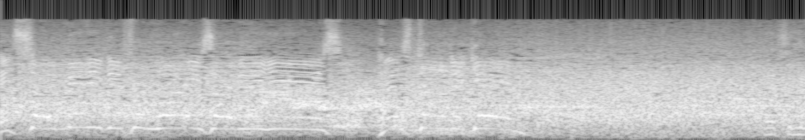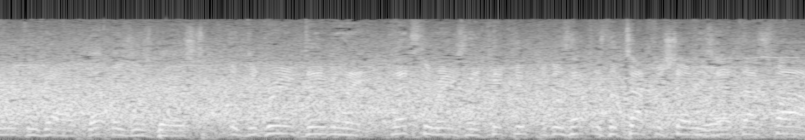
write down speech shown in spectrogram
in so many different ways over the years has done it again. That's a miracle goal. That was his best. The degree of dignity. That's the reason he kicked it because that was the toughest shot he's had thus far.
